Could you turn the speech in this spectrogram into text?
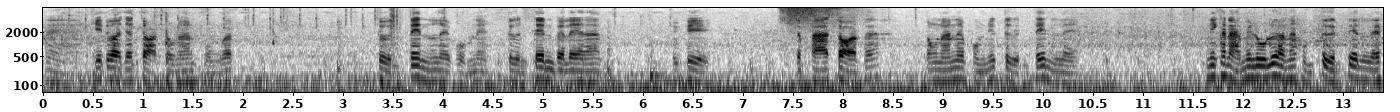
แหมคิดว่าจะจอดตรงนั้นผมก็ตื่นเต้นเลยผมเนี่ย ตื่นเต้นไปเลยนะพี่พี่ๆจะพาจอดซะตรงนั้นเนี่ยผมนี่ตื่นเต้นเลย นี่ขนาดไม่รู้เรื่องนะ ผมตื่นเต้นเลย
